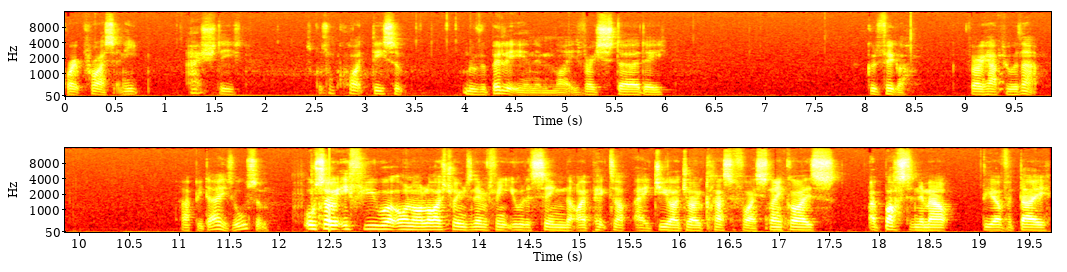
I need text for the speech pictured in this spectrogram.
great price, and he actually has got some quite decent movability in him. Like he's very sturdy, good figure. Very happy with that. Happy days, awesome. Also, if you were on our live streams and everything, you would have seen that I picked up a G.I. Joe Classified Snake Eyes I busted him out the other day,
